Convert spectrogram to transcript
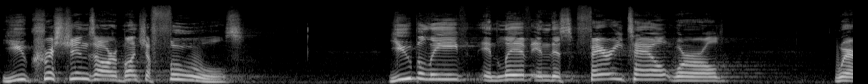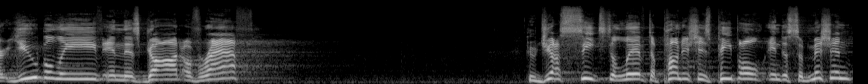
You Christians are a bunch of fools. You believe and live in this fairy tale world where you believe in this God of wrath who just seeks to live to punish his people into submission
